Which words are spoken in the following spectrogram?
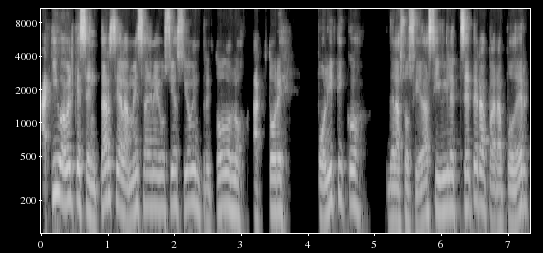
aquí va a haber que sentarse a la mesa de negociación entre todos los actores políticos de la sociedad civil, etcétera, para poder,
